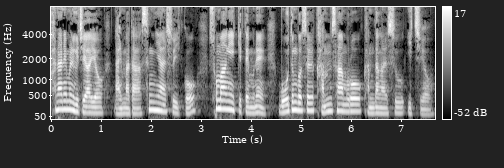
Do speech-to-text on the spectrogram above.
하나님을 의지하여 날마다 승리할 수 있고 소망이 있기 때문에 모든 것을 감사함으로 감당할 수 있지요.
